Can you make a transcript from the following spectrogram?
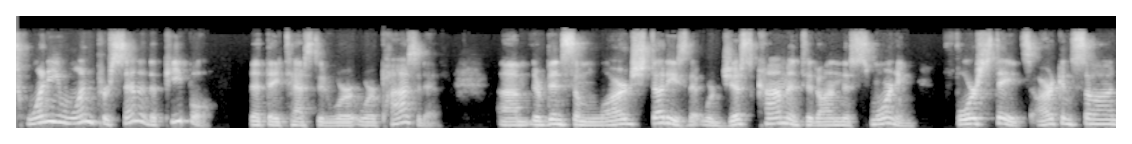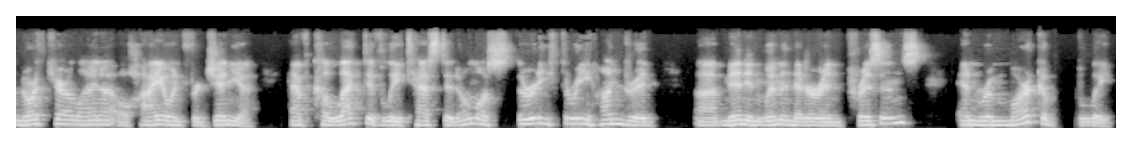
21% of the people that they tested were, were positive. Um, there have been some large studies that were just commented on this morning. Four states, Arkansas, North Carolina, Ohio, and Virginia, have collectively tested almost 3,300 uh, men and women that are in prisons. And remarkably,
